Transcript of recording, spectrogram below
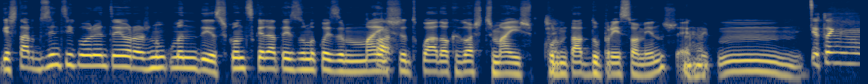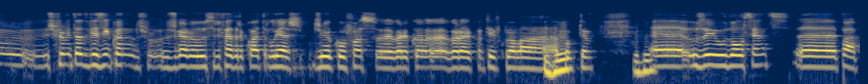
gastar 240 euros num comando desses, quando se calhar tens uma coisa mais claro. adequada ou que gostes mais por Sim. metade do preço ou menos, é uhum. tipo, hum. Eu tenho experimentado de vez em quando jogar o Street Fighter 4, aliás, joguei com o Afonso agora, agora quando estive com ele há, uhum. há pouco tempo. Uhum. Uh, usei o DualSense, uh, pá,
